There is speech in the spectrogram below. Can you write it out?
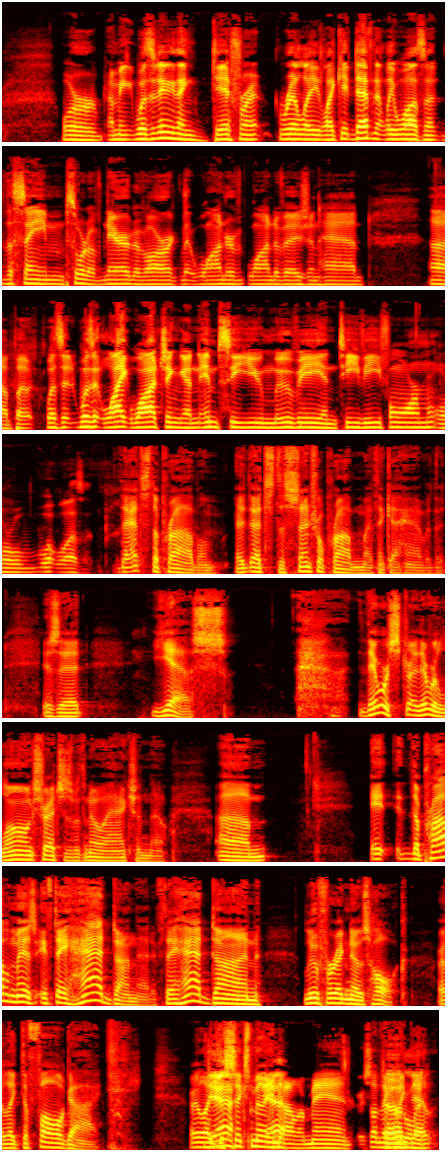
or I mean, was it anything different? Really, like it definitely wasn't the same sort of narrative arc that Wanda WandaVision had. Uh, but was it was it like watching an MCU movie in TV form, or what was it? That's the problem. Uh, That's the central problem I think I have with it is that yes, there were stre- there were long stretches with no action though. Um, it the problem is if they had done that, if they had done Lou Ferrigno's Hulk or like the Fall Guy or like Yeah, the Six Million yeah. Man or something Totally. like that,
